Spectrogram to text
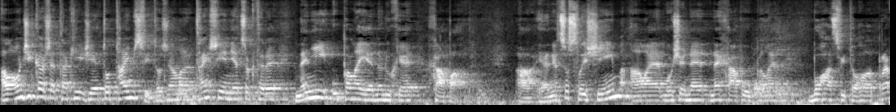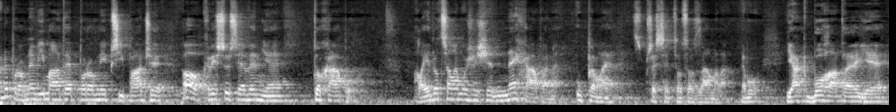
Ale on říká, že taky, že je to tajemství. To znamená, tajemství je něco, které není úplně jednoduché chápat. A já něco slyším, ale možná ne, nechápu úplně bohatství toho. Pravděpodobně vy máte podobný případ, že o, Kristus je ve mně, to chápu. Ale je docela možné, že nechápeme úplně přesně to, co znamená. Nebo jak bohaté je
